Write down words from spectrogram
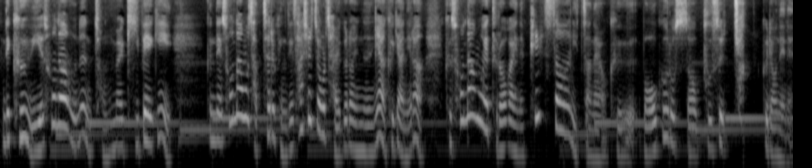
근데 그 위에 소나무는 정말 기백이 근데 소나무 자체를 굉장히 사실적으로 잘 그려있느냐 그게 아니라 그 소나무에 들어가 있는 필선 있잖아요. 그 먹으로서 붓을 쫙 그려내는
